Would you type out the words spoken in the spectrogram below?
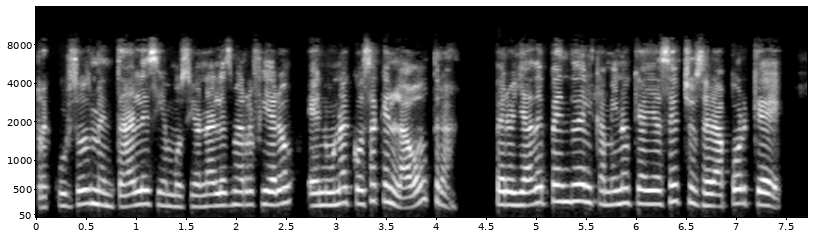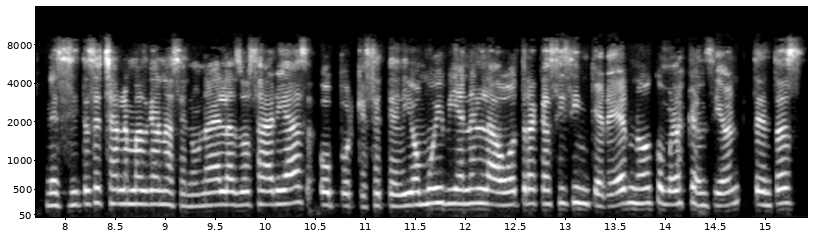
recursos mentales y emocionales me refiero, en una cosa que en la otra, pero ya depende del camino que hayas hecho, será porque necesitas echarle más ganas en una de las dos áreas o porque se te dio muy bien en la otra casi sin querer, ¿no? Como la canción, intentas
